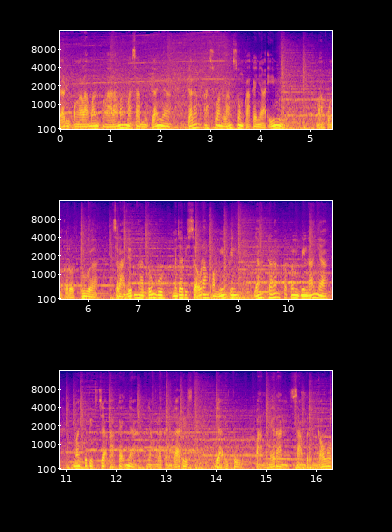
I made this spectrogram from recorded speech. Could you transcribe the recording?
dari pengalaman-pengalaman masa mudanya dalam asuhan langsung kakeknya ini, Mangkunegoro II selanjutnya tumbuh menjadi seorang pemimpin yang dalam kepemimpinannya mengikuti jejak kakeknya yang legendaris, yaitu Pangeran Sambernyowo.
